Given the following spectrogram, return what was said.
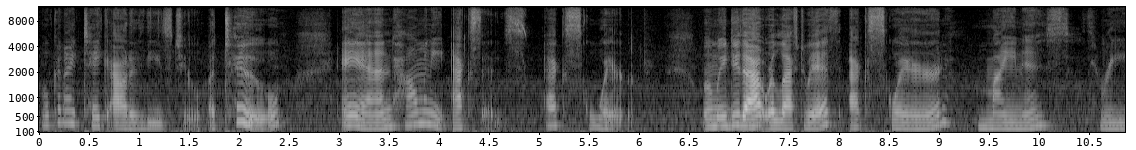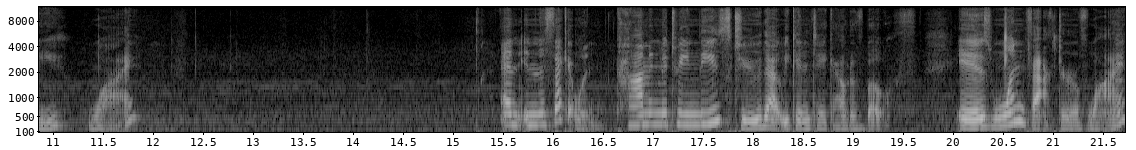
What can I take out of these two? A 2 and how many x's? x squared. When we do that, we're left with x squared minus 3y. And in the second one, common between these two that we can take out of both is one factor of y.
